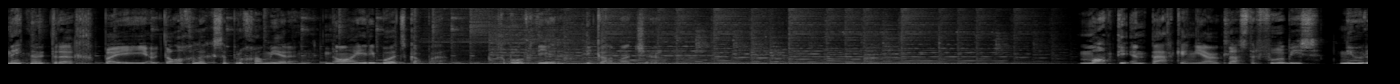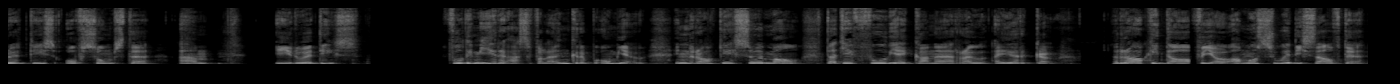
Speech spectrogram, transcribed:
net nou terug by jou daaglikse programmering na hierdie boodskappe. Geborg deur Die Kalamancho. Maak die inperking jou klaustrofobies, neuroties of soms te um eroties? Voel die mure asof hulle inkrip om jou en raak jy so mal dat jy voel jy kan 'n rou eier kou. Raak dit daar vir jou almal so dieselfde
